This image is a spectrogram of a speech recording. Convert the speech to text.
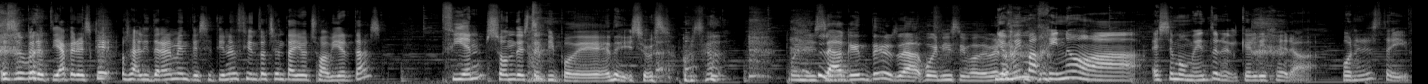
eso Pero tía, pero es que, o sea, literalmente, si tienen 188 abiertas, 100 son de este tipo de, de issues. O sea, buenísimo. la gente, o sea, buenísimo, de verdad. Yo me imagino a ese momento en el que él dijera poner este if.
